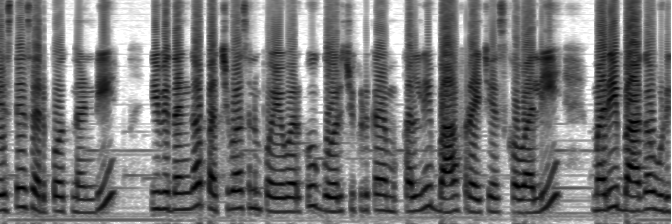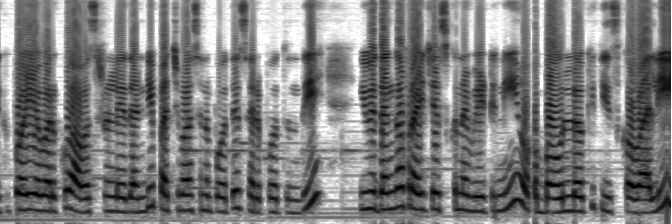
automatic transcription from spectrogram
వేస్తే సరిపోతుందండి. ఈ విధంగా పచ్చివాసన పోయే వరకు గోరుచిక్కుడుకాయ ముక్కల్ని బాగా ఫ్రై చేసుకోవాలి. మరీ బాగా ఉడికిపోయే వరకు అవసరం లేదండి. పచ్చివాసన పోతే సరిపోతుంది. ఈ విధంగా ఫ్రై చేసుకున్న వీటిని ఒక బౌల్లోకి తీసుకోవాలి.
